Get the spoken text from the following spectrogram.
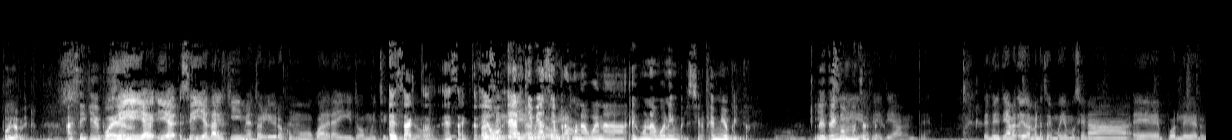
por lo menos. Así que pueden... Sí, y, sí, y es de alquimia, estos libros como cuadraditos, muy chiquitos. Exacto, exacto. alquimia siempre es una buena es una buena inversión, en mi opinión. Le tengo mucha definitivamente. Definitivamente, yo también estoy muy emocionada eh, por leer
